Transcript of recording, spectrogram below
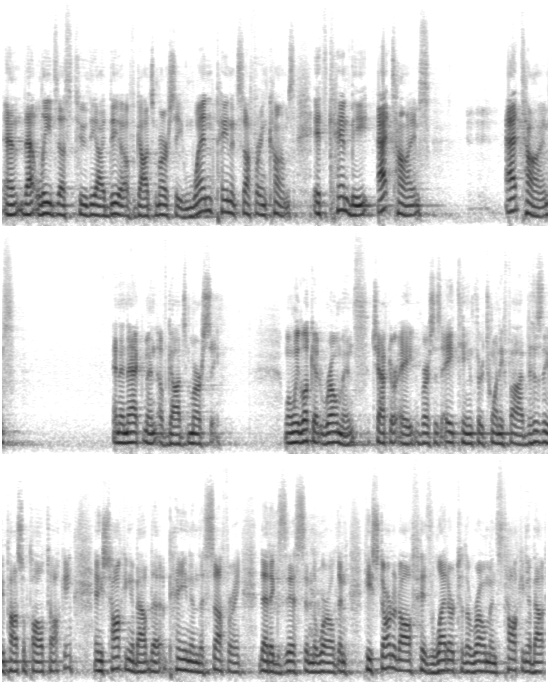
And that leads us to the idea of God's mercy. When pain and suffering comes, it can be, at times, at times, an enactment of God's mercy. When we look at Romans chapter 8, verses 18 through 25, this is the Apostle Paul talking, and he's talking about the pain and the suffering that exists in the world. And he started off his letter to the Romans talking about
